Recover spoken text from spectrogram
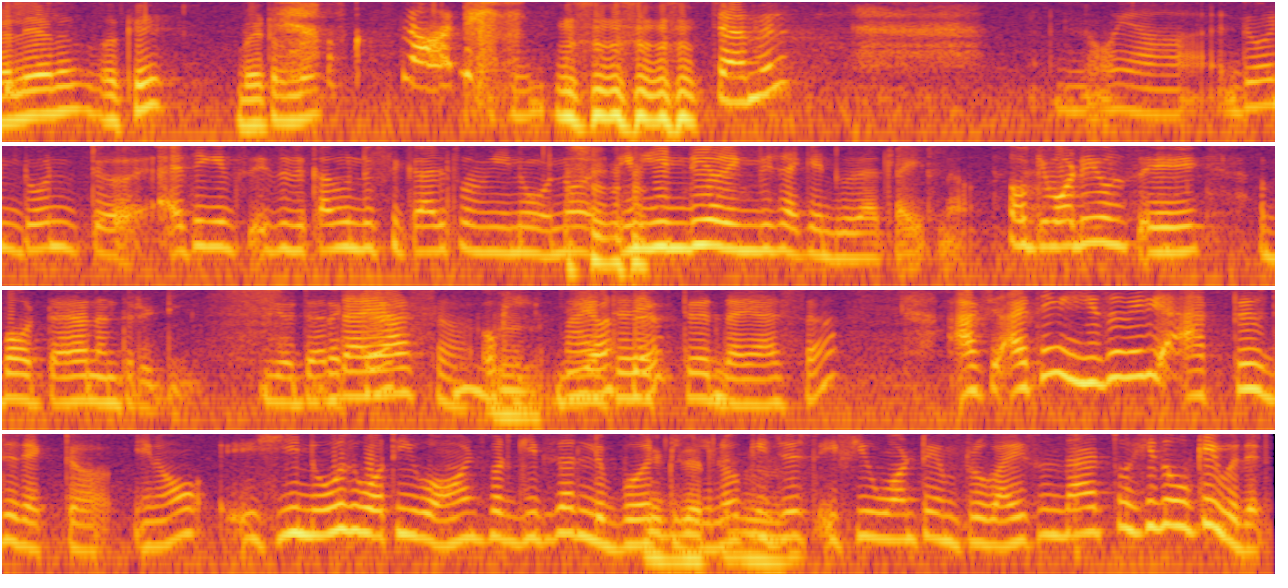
Malayalam okay better Of course not. Tamil No, yeah. Don't, don't. Uh, I think it's it's becoming difficult for me. No, no. in Hindi or English, I can do that right now. Okay, what do you say about Dayanand Reddy? Your director? Dayasa. Hmm. Okay, mm -hmm. my Dayasa? director sir. Actually, I think he's a very actor's director. You know, he knows what he wants, but gives that liberty. Exactly, You know, mm. just if you want to improvise on that, so he's okay with it.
